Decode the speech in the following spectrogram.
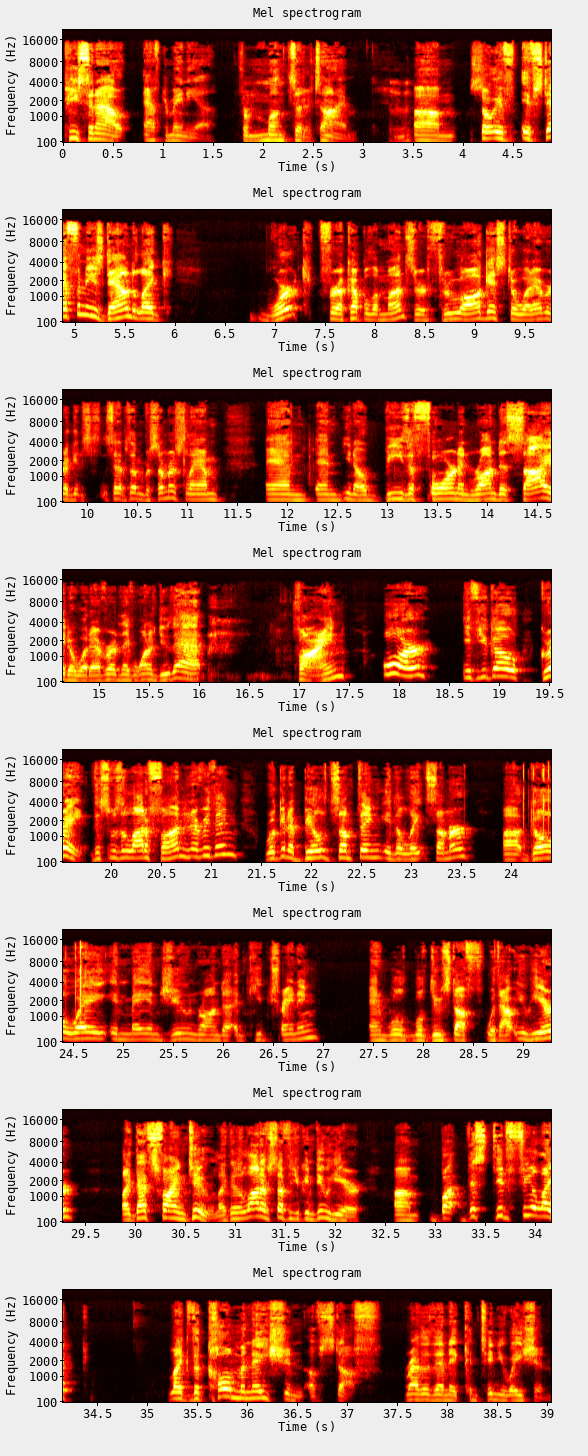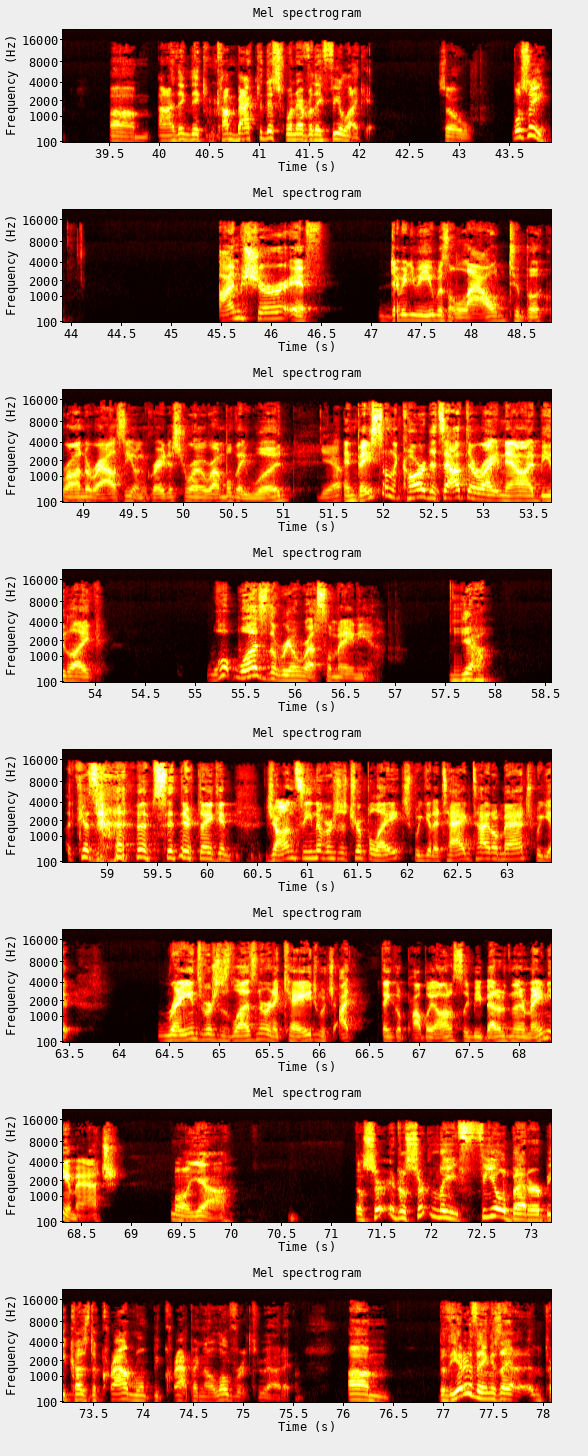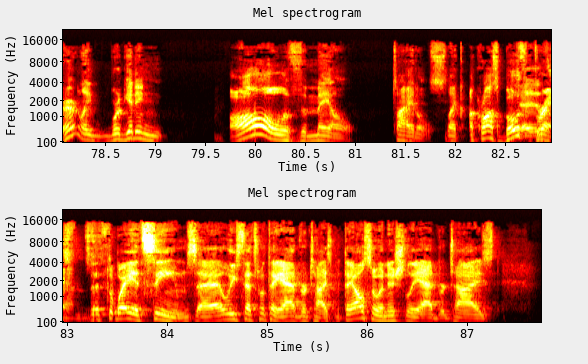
piecing out after Mania for months at a time. Mm-hmm. Um, so if if Stephanie's down to like work for a couple of months or through August or whatever to get set up something for SummerSlam and and you know be the thorn in Ronda's side or whatever, and they want to do that, fine. Or if you go, great, this was a lot of fun and everything, we're gonna build something in the late summer. Uh, go away in May and June, Ronda, and keep training, and we'll we'll do stuff without you here. Like that's fine too. Like there's a lot of stuff that you can do here. Um, but this did feel like like the culmination of stuff rather than a continuation. Um, and I think they can come back to this whenever they feel like it. So we'll see. I'm sure if WWE was allowed to book Ronda Rousey on Greatest Royal Rumble, they would. Yeah. And based on the card that's out there right now, I'd be like, what was the real WrestleMania? Yeah. Because I'm sitting there thinking John Cena versus Triple H. We get a tag title match. We get Reigns versus Lesnar in a cage, which I think will probably honestly be better than their Mania match. Well, yeah. It'll, cer- it'll certainly feel better because the crowd won't be crapping all over it throughout it. Um, but the other thing is, that apparently, we're getting all of the male titles, like across both it's, brands. That's the way it seems. Uh, at least that's what they advertised. But they also initially advertised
